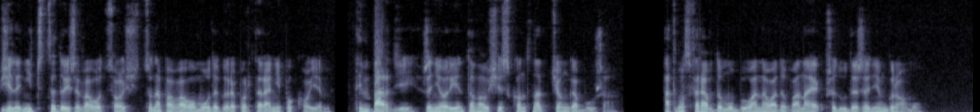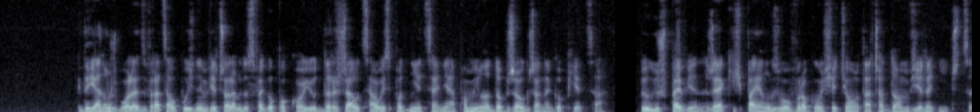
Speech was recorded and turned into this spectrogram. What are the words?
W zieleniczce dojrzewało coś, co napawało młodego reportera niepokojem, tym bardziej, że nie orientował się skąd nadciąga burza. Atmosfera w domu była naładowana jak przed uderzeniem gromu. Gdy Janusz Bolec wracał późnym wieczorem do swego pokoju, drżał cały z podniecenia, pomimo dobrze ogrzanego pieca. Był już pewien, że jakiś pająk złowrogą siecią otacza dom w zieleniczce.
